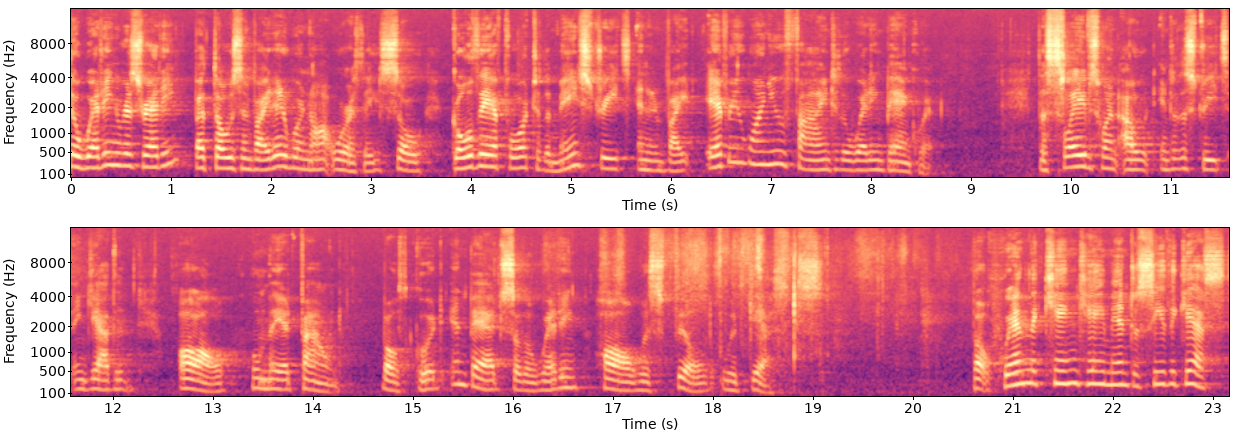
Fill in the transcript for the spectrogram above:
The wedding was ready, but those invited were not worthy. So go therefore to the main streets and invite everyone you find to the wedding banquet. The slaves went out into the streets and gathered all whom they had found, both good and bad, so the wedding hall was filled with guests. But when the king came in to see the guests,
